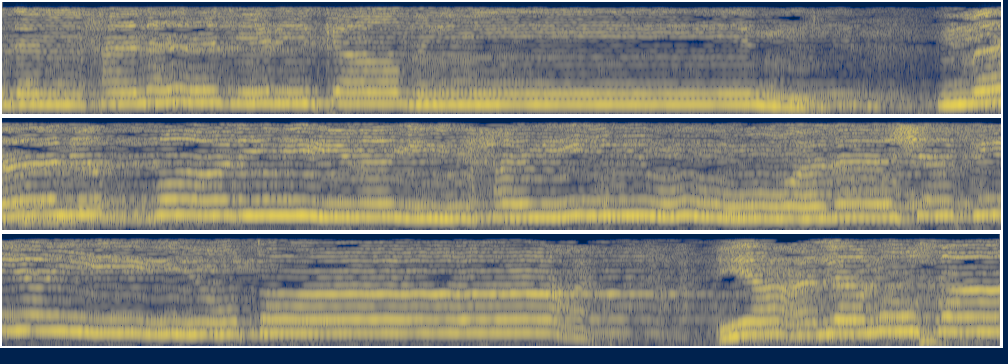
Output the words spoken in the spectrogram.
لدى الحناجر كاظمين ما للظالمين من حميم ولا شفيع يطاع. يعلم خائنة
